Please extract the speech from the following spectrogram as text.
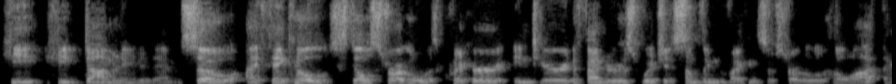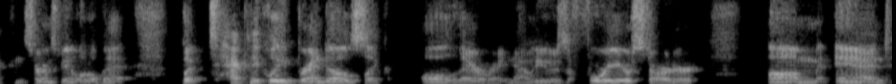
he he dominated him. So I think he'll still struggle with quicker interior defenders, which is something the Vikings have struggled with a lot. That concerns me a little bit. But technically, Brandel's like all there right now. He was a four-year starter. Um, and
